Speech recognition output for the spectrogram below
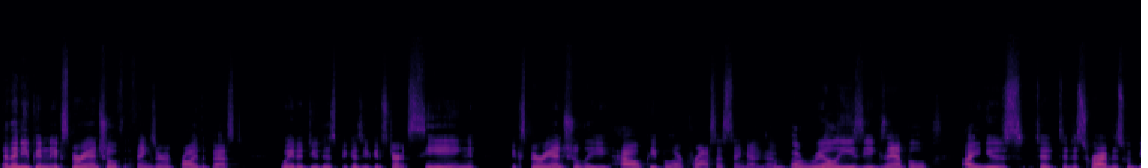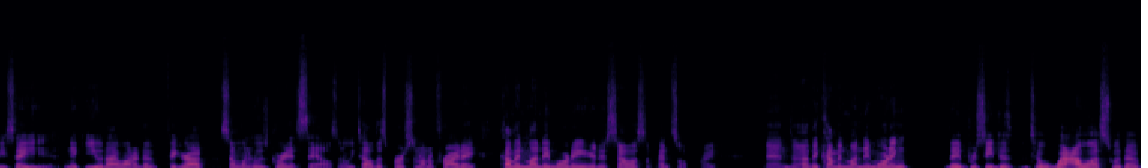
And then you can experiential things are probably the best way to do this because you can start seeing experientially how people are processing. A, a, a real easy example I use to, to describe this would be say, Nick, you and I wanted to figure out someone who is great at sales. And we tell this person on a Friday, come in Monday morning, you're going to sell us a pencil, right? And uh, they come in Monday morning, they proceed to, to wow us with a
